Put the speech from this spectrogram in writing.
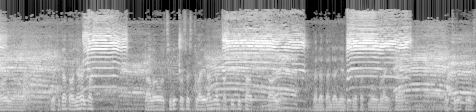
Oh ya, ya kita tahunya kan pas kalau sini proses kelahiran kan pasti kita tahu ya, tanda-tandanya itu ya pas mau melahirkan itu terus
